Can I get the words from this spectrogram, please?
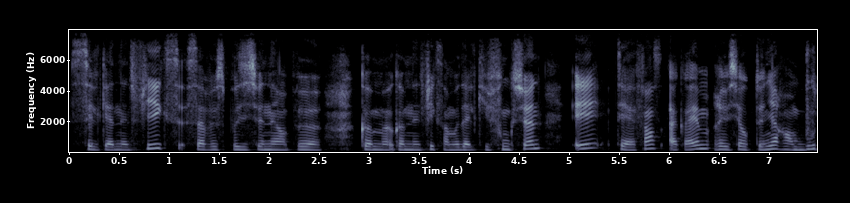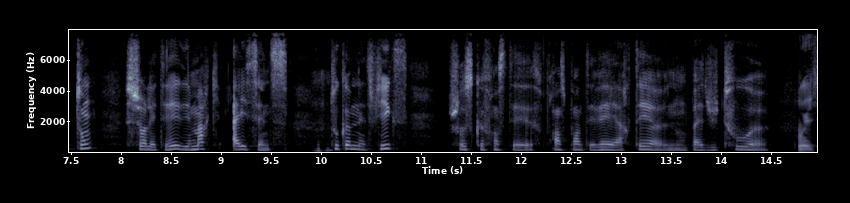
C'est le cas de Netflix, ça veut se positionner un peu euh, comme, comme Netflix, un modèle qui fonctionne. Et TF1 a quand même réussi à obtenir un bouton sur les télés des marques iSense. Mhm. Tout comme Netflix, chose que France.tv et Arte euh, n'ont pas du tout oui,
